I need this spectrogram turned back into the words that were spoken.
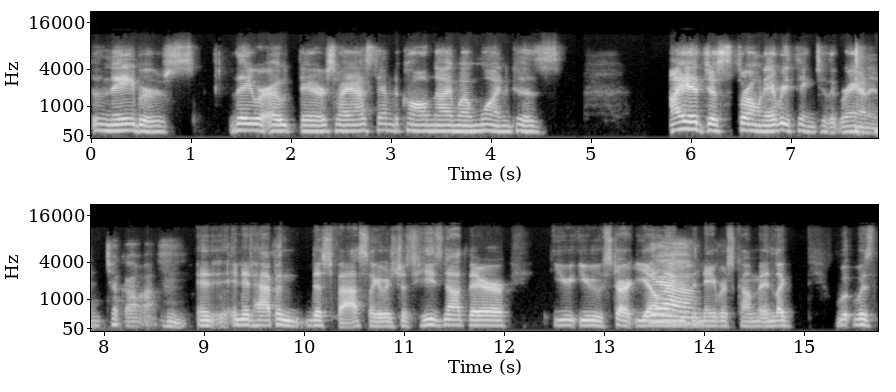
the neighbors, they were out there. So I asked them to call 911 because I had just thrown everything to the ground and took off. Mhm. And, and it happened this fast. Like it was just he's not there. You you start yelling. Yeah. The neighbors come and like was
